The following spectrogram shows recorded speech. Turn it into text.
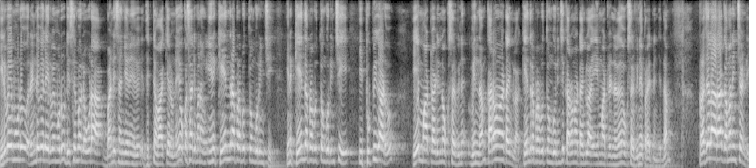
ఇరవై మూడు రెండు వేల ఇరవై మూడు డిసెంబర్లో కూడా బండి సంజయ్ తిట్టిన వాక్యాలు ఉన్నాయి. ఒకసారి మనం ఈయన కేంద్ర ప్రభుత్వం గురించి ఈయన కేంద్ర ప్రభుత్వం గురించి ఈ పుప్పిగాడు ఏం మాట్లాడినా ఒకసారి విన విందాం. కరోనా టైంలో కేంద్ర ప్రభుత్వం గురించి కరోనా టైంలో ఏం మాట్లాడినా ఒకసారి వినే ప్రయత్నం చేద్దాం. ప్రజలారా గమనించండి.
